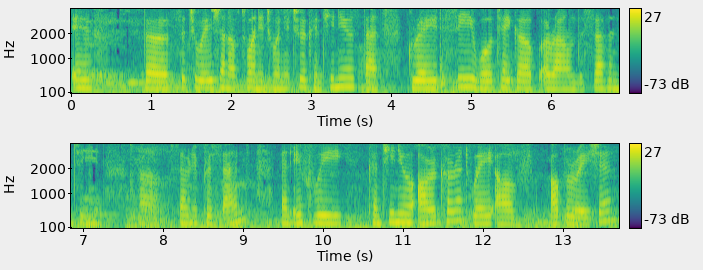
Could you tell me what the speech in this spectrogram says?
If the situation of 2022 continues, then grade C will take up around 17, uh, 70%. And if we continue our current way of operation,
